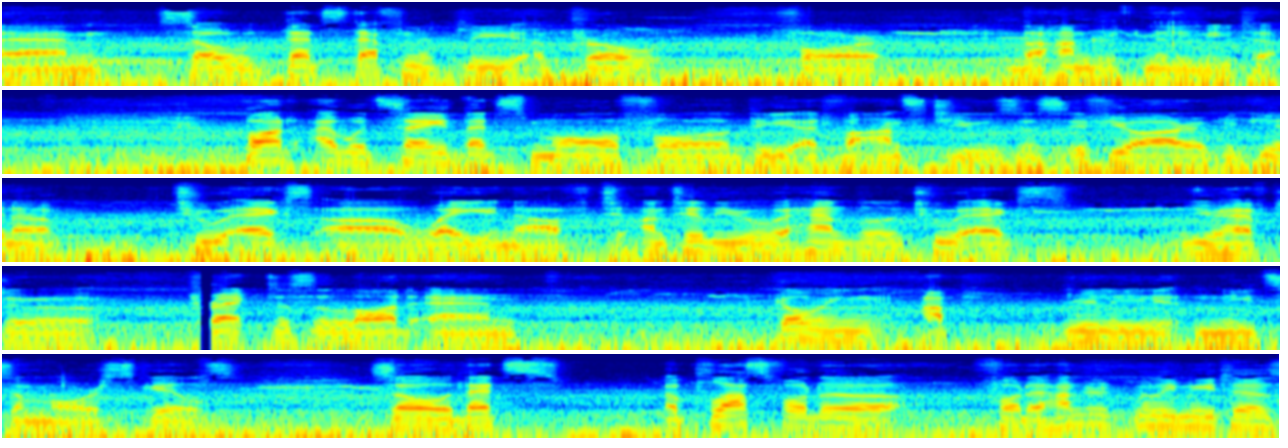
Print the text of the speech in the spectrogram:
and so that's definitely a pro for the 100 millimeter but I would say that's more for the advanced users if you are a beginner 2x are way enough. T until you handle 2x, you have to practice a lot and going up really needs some more skills. So that's a plus for the for the 100 millimeters,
